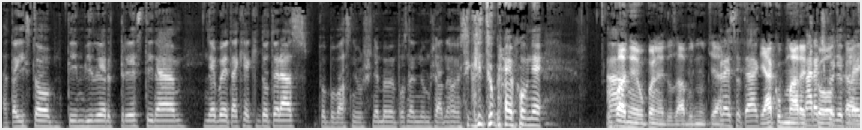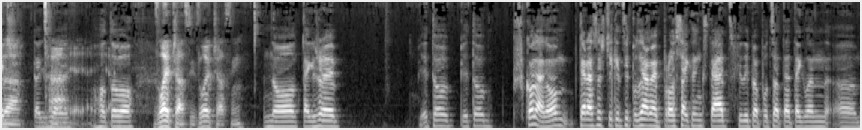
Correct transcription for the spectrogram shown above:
A takisto tým Villier Triestina nebude taký, aký doteraz, lebo vlastne už nebudeme poznať ňom žiadneho cyklistu práve po mne. A... Úplne, úplne do zabudnutia. Presne tak. Jakub Marečko, Marečko ide preč, takže aj, aj, aj, hotovo. Zlé časy, zlé časy. No, takže je to, je to škoda, no. Teraz ešte, keď si pozrieme Pro Cycling Stats Filipa Pocata, tak len um,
